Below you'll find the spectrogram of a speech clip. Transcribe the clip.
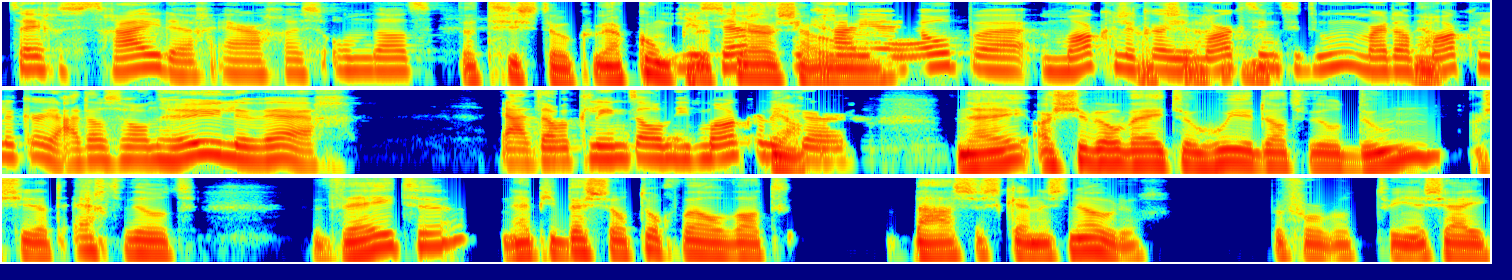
tegenstrijdig ergens, omdat... Dat is het ook, ja, complementair je zegt, zou... ik ga je helpen makkelijker je marketing te doen, maar dat Ja. makkelijker, ja, dat is al een hele weg. Ja, dat klinkt al niet makkelijker. Nee, als je wil weten hoe je dat wilt doen, als je dat echt wilt weten, dan heb je best wel toch wel wat basiskennis nodig. Bijvoorbeeld toen je zei,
